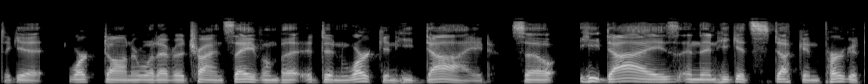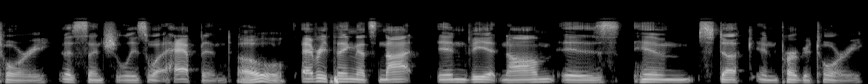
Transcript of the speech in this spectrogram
to get worked on or whatever to try and save him, but it didn't work and he died. So he dies and then he gets stuck in purgatory, essentially, is what happened. Oh, Everything that's not in Vietnam is him stuck in purgatory.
